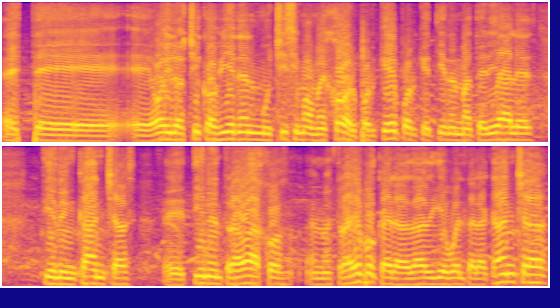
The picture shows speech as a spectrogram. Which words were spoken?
este, eh, hoy los chicos vienen muchísimo mejor. ¿Por qué? Porque tienen materiales, tienen canchas, eh, tienen trabajos. En nuestra época era dar 10 vueltas a la cancha,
